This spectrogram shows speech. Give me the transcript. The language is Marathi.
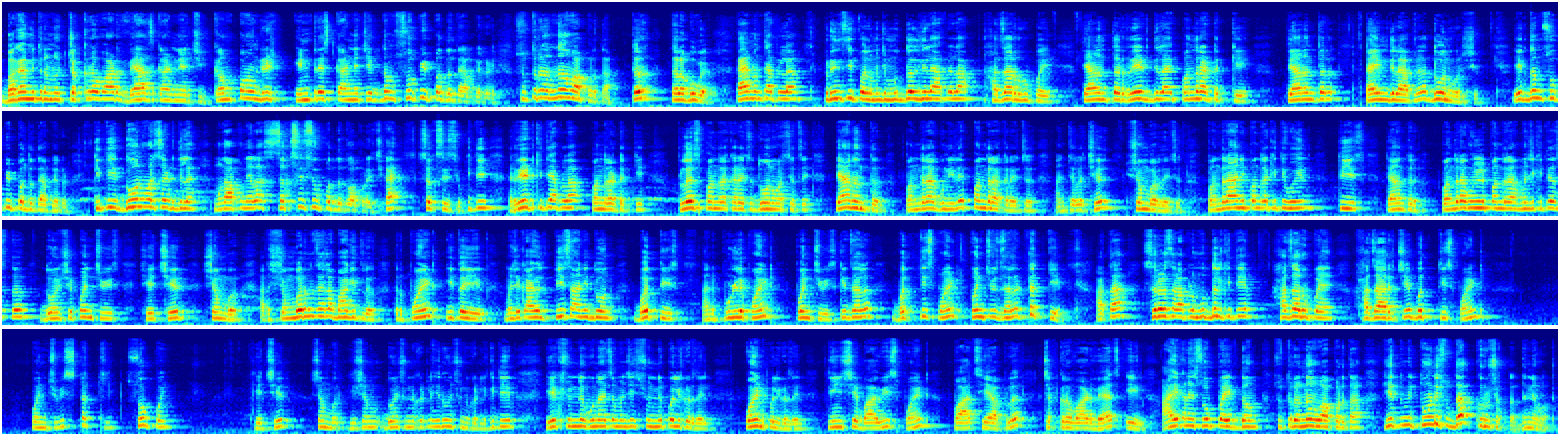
बघा मित्रांनो चक्रवाढ व्याज काढण्याची कंपाऊंड इंटरेस्ट काढण्याची एकदम सोपी पद्धत आहे आपल्याकडे. सूत्र न वापरता. तर त्याला बघूया. काय म्हणते आपल्याला? प्रिन्सिपल म्हणजे मुद्दल दिलाय आपल्याला हजार रुपये. त्यानंतर रेट दिलाय पंधरा टक्के. त्यानंतर टाइम दिलाय आपल्याला दोन वर्ष. एकदम सोपी पद्धत आहे आपल्याकडे. किती? दोन वर्षासाठी दिलाय. मग आपण याला सक्सेसिव्ह पद्धत वापरायची. काय? सक्सेसिव्ह किती? रेट किती आपला? पंधरा टक्के. प्लस पंधरा करायचं दोन वर्षाचे. त्यानंतर पंधरा गुणिले पंधरा करायचं. आणि त्याला छेद शंभर द्यायचं. पंधरा आणि पंधरा किती होईल? तीस त्यानंतर पंधरा गुणिले पंधरा म्हणजे किती असतं? दोनशे पंचवीस. हे छेद शंभर. आता शंभरनं झाला भागितलं तर पॉईंट इथं येईल. म्हणजे काय होईल? तीस आणि दोन बत्तीस. आणि पुढले पॉईंट पंचवीस. किती झालं? बत्तीस पॉईंट पंचवीस झालं टक्के. आता सरळ सरळ आपलं मुद्दल किती आहे? हजार रुपये हजारचे बत्तीस पॉईंट पंचवीस टक्के. सोपं आहे. हे छेद शंभर. हे शं दोन शून्य कटले हे दोन शून्य कटले. किती येईल? एक शून्य गुणायचं म्हणजे शून्य पलीकडे जाईल. पॉईंट पलीकडे जाईल. तीनशे बावीस पॉईंट पाच हे आपलं चक्रवाढ व्याज येईल. आहे का नाही सोपं एकदम? सूत्र न वापरता. हे तुम्ही तोंडी सुद्धा करू शकता. धन्यवाद.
